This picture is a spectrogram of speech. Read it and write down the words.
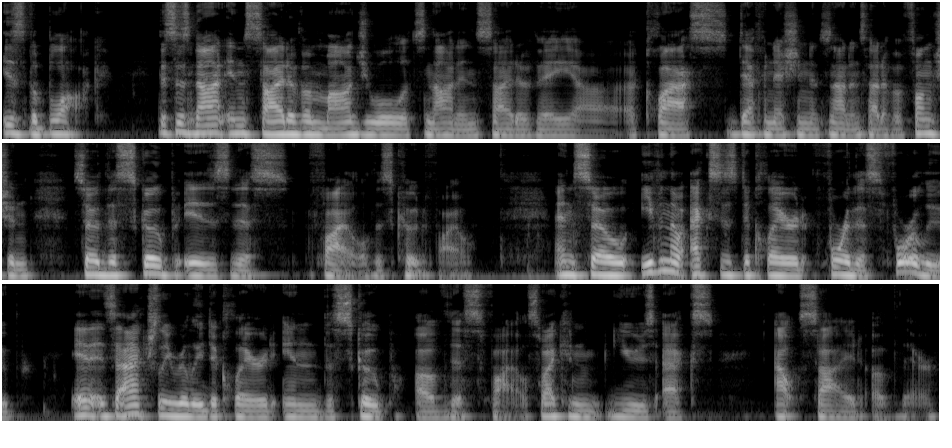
is the block. This is not inside of a module. It's not inside of a, uh, a class definition. It's not inside of a function. So the scope is this file, this code file. And so even though x is declared for this for loop, it's actually really declared in the scope of this file. So I can use x outside of there.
